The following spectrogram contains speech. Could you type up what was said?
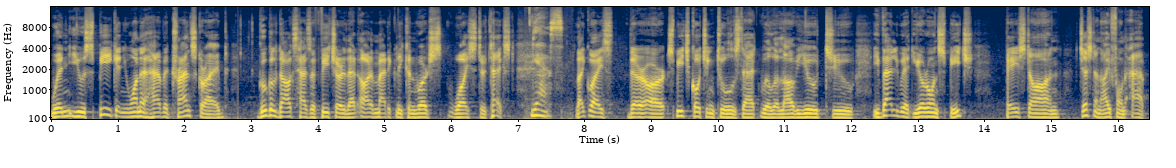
When you speak and you want to have it transcribed, Google Docs has a feature that automatically converts voice to text. Yes. Likewise, there are speech coaching tools that will allow you to evaluate your own speech based on just an iPhone app.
